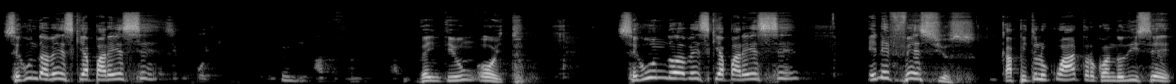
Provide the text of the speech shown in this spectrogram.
Segunda vez que aparece, 21, 8. Segunda vez que aparece em Efésios, capítulo 4, quando dice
